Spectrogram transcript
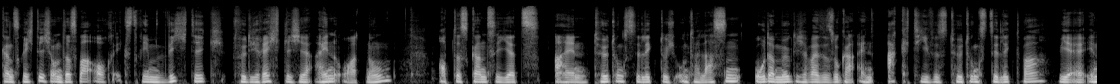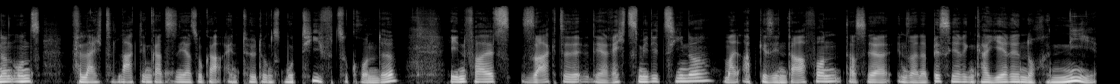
Ganz richtig. Und das war auch extrem wichtig für die rechtliche Einordnung, ob das Ganze jetzt ein Tötungsdelikt durch Unterlassen oder möglicherweise sogar ein aktives Tötungsdelikt war. Wir erinnern uns, vielleicht lag dem Ganzen ja sogar ein Tötungsmotiv zugrunde. Jedenfalls sagte der Rechtsmediziner, mal abgesehen davon, dass er in seiner bisherigen Karriere noch nie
